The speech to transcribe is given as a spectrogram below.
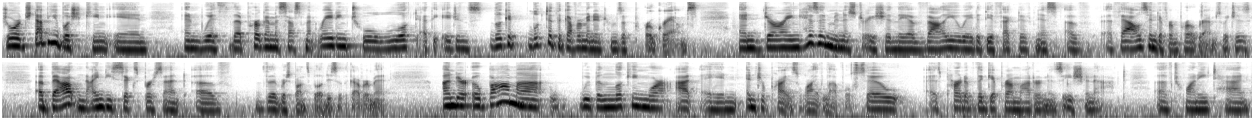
George W. Bush came in and with the program assessment rating tool looked at the agents look at looked at the government in terms of programs. And during his administration, they evaluated the effectiveness of a thousand different programs, which is about 96% of the responsibilities of the government. Under Obama, we've been looking more at an enterprise wide level. So, as part of the GPRA Modernization Act of 2010,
